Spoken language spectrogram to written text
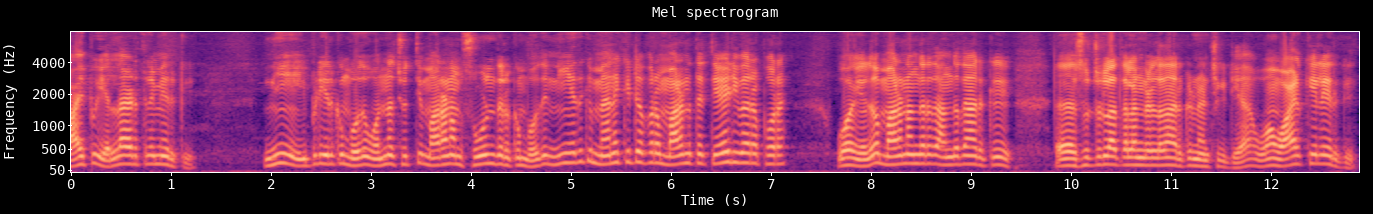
வாய்ப்பு எல்லா இடத்துலையுமே இருக்குது நீ இப்படி இருக்கும்போது உன்னை சுற்றி மரணம் சூழ்ந்து இருக்கும்போது நீ எதுக்கு மெனக்கிட்டு அப்புறம் மரணத்தை தேடி வர போகிற ஓ ஏதோ மரணங்கிறது அங்கே தான் இருக்குது சுற்றுலா தலங்களில் தான் இருக்குன்னு நினச்சிக்கிட்டியா? உன் வாழ்க்கையிலே இருக்குது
